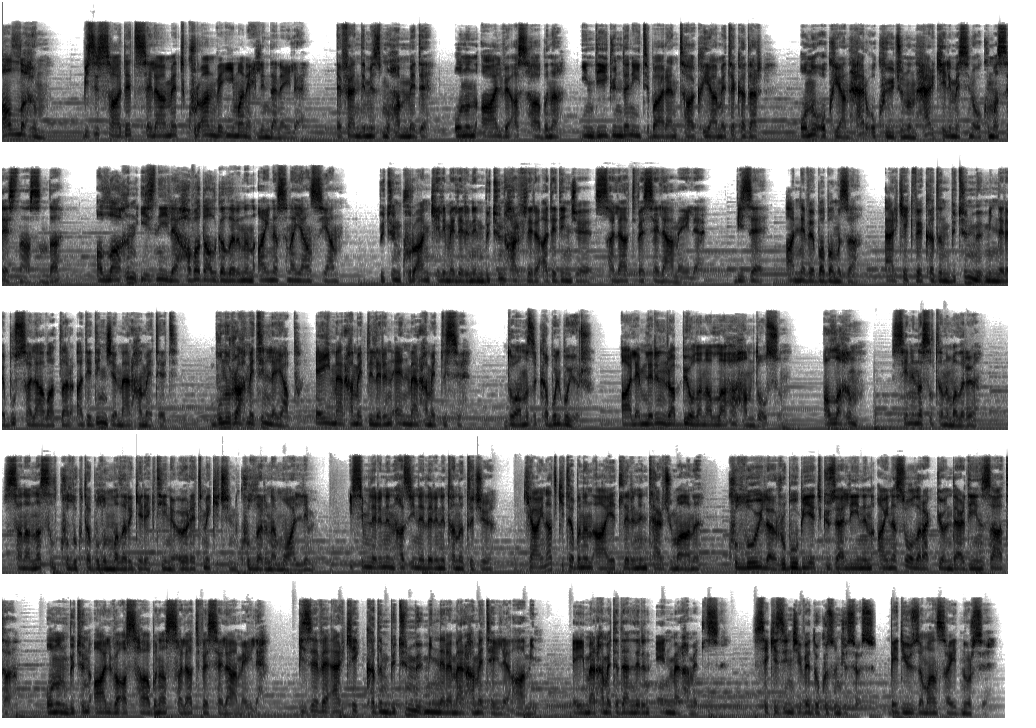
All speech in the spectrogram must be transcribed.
Allah'ım bizi saadet, selamet, Kur'an ve iman ehlinden eyle. Efendimiz Muhammed'e, onun âl ve ashabına indiği günden itibaren ta kıyamete kadar onu okuyan her okuyucunun her kelimesini okuması esnasında Allah'ın izniyle hava dalgalarının aynasına yansıyan bütün Kur'an kelimelerinin bütün harfleri adedince salat ve selam eyle. Bize, anne ve babamıza, erkek ve kadın bütün müminlere bu salavatlar adedince merhamet et. Bunu rahmetinle yap, ey merhametlilerin en merhametlisi. Duamızı kabul buyur. Alemlerin Rabbi olan Allah'a hamdolsun. Allah'ım, seni nasıl tanımaları, sana nasıl kullukta bulunmaları gerektiğini öğretmek için kullarına muallim, isimlerinin hazinelerini tanıtıcı, kainat kitabının ayetlerinin tercümanı, kulluğuyla rububiyet güzelliğinin aynası olarak gönderdiğin zata, onun bütün al ve ashabına salat ve selam eyle. Bize ve erkek kadın bütün müminlere merhamet eyle amin. Ey merhamet edenlerin en merhametlisi. 8. ve 9. söz. Bediüzzaman Said Nursi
